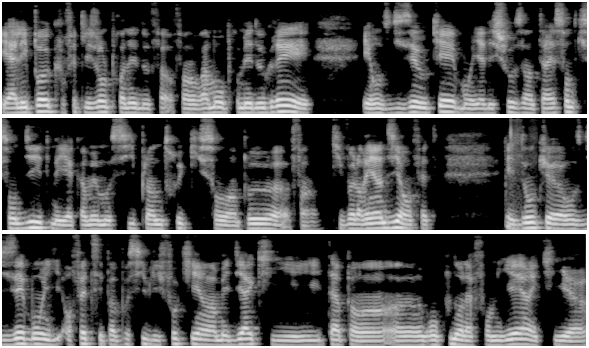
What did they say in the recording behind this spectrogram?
et à l'époque en fait les gens le prenaient de, enfin vraiment au premier degré. Et, et on se disait ok bon il y a des choses intéressantes qui sont dites mais il y a quand même aussi plein de trucs qui sont un peu euh, enfin qui veulent rien dire en fait. Et donc euh, on se disait bon en fait c'est pas possible. Il faut qu'il y ait un média qui tape un, un, grand coup dans la fourmilière et qui euh,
